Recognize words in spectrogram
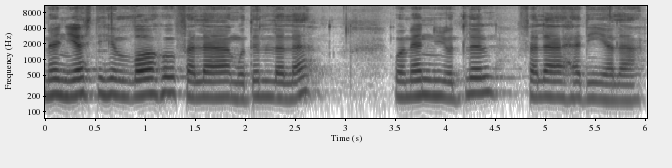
من يهده الله فلا مضل له ومن يضلل فلا هادي له.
